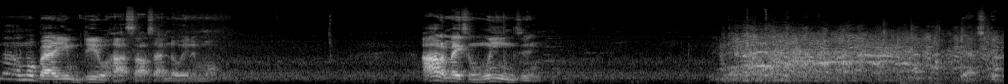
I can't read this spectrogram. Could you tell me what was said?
No, nobody even deal with hot sauce I know anymore. I ought to make some wings and stick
